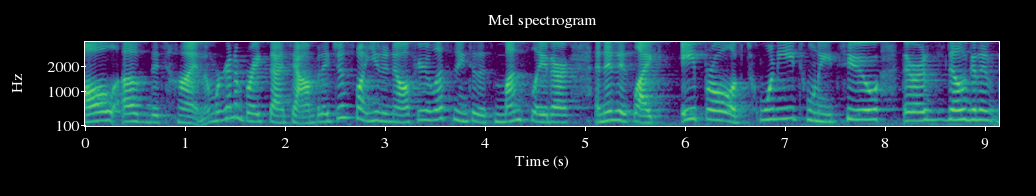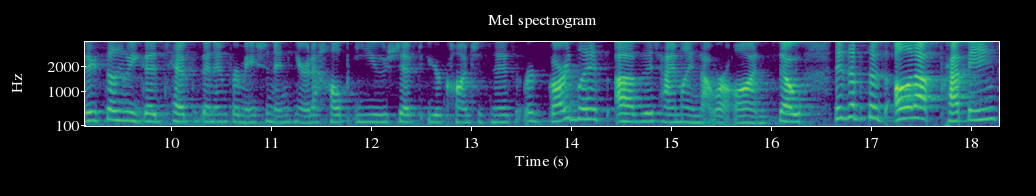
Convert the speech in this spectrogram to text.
all of the time and we're going to break that down but I just want you to know if you're listening to this months later and it is like April of 2022 there is still going to there's still going to be good tips and information in here to help you shift your consciousness regardless of the timeline that we're on. So this episode's all about prepping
